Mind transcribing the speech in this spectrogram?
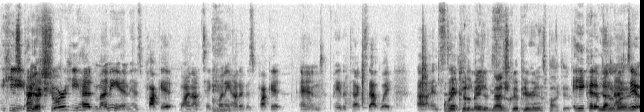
He's he. I'm extra. sure he had money in his pocket. Why not take money out of his pocket and pay the tax that way? Uh, instead, Or he could have made it magically appear in his pocket. He could have done that way. too,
